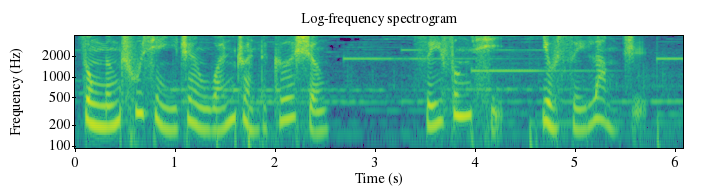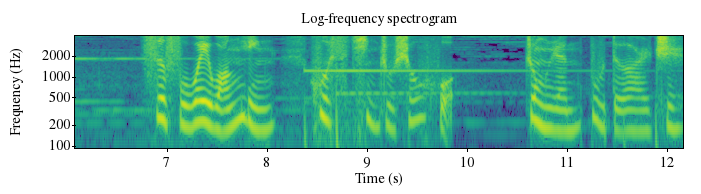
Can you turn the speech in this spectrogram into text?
总能出现一阵婉转的歌声，随风起，又随浪止，似抚慰亡灵，或似庆祝收获，众人不得而知。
